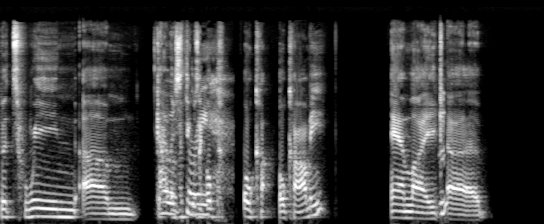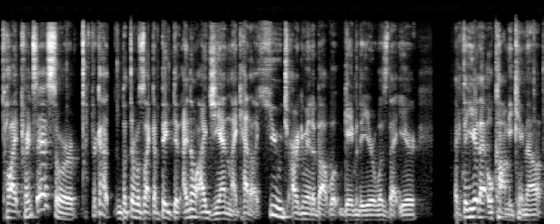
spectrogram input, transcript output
between um God, I was think three. it was like Ok- Ok- Okami and like Hmm? uh Twilight Princess or I forgot, but there was like a big. de- I know IGN like had a huge argument about what game of the year was that year, like the year that Okami came out.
